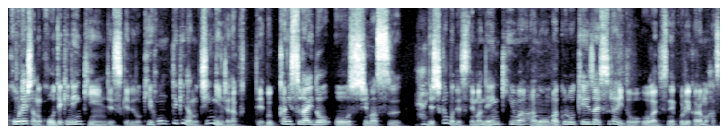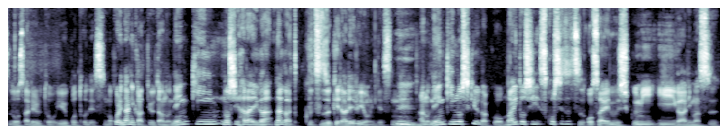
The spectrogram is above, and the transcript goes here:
あ、高齢者の公的年金ですけれど、基本的なの賃金じゃなくて物価にスライドをします。はいで、しかもですね、まあ、年金は、あの、マクロ経済スライドがですね、これからも発動されるということです。まあ、これ何かっていうと、あの、年金の支払いが長く続けられるようにですね、うんあの、年金の支給額を毎年少しずつ抑える仕組みがあります。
